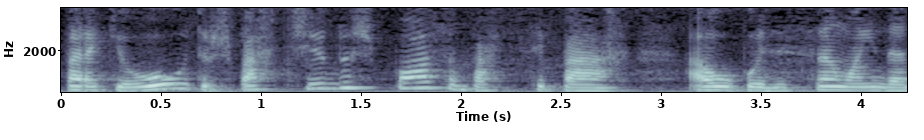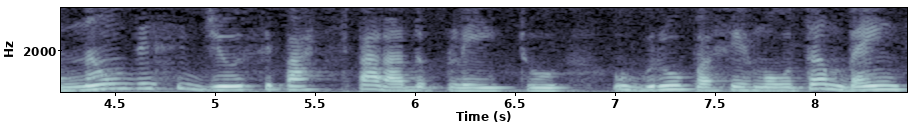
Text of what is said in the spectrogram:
para que outros partidos possam participar. A oposição ainda não decidiu se participará do pleito. O grupo afirmou também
